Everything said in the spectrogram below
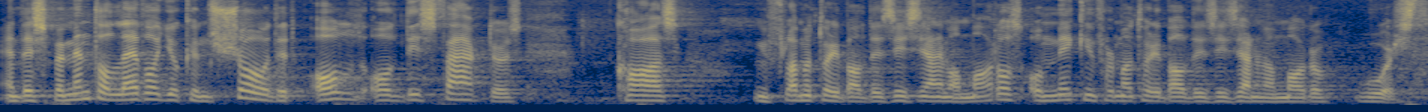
And the experimental level, you can show that all of these factors cause inflammatory bowel disease in animal models or make inflammatory bowel disease in animal model worse.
